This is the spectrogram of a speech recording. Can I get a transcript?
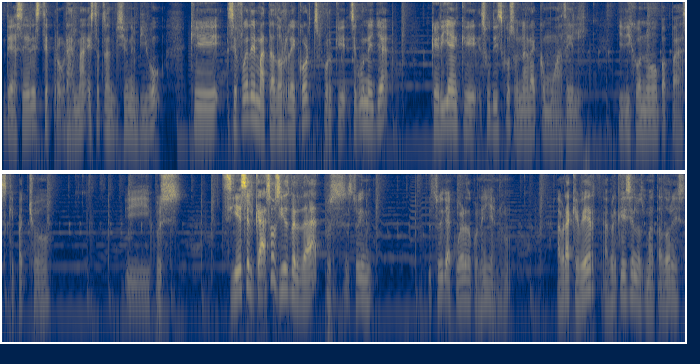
de hacer este programa, esta transmisión en vivo, que se fue de Matador Records porque según ella querían que su disco sonara como Adele. Y dijo, no, papás, qué pacho. Y pues, si es el caso, si es verdad, pues estoy, estoy de acuerdo con ella, ¿no? Habrá que ver, a ver qué dicen los matadores.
